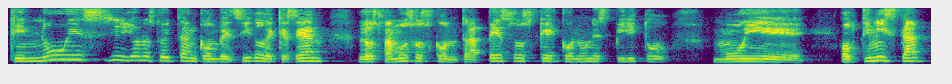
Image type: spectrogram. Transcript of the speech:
que no es, yo no estoy tan convencido de que sean los famosos contrapesos que con un espíritu muy eh, optimista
